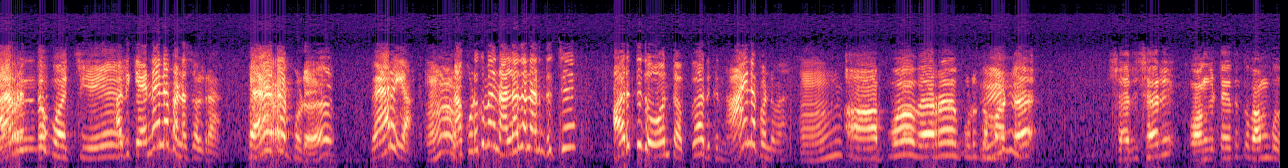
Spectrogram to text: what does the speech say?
அறந்து போச்சு. அதுக்கு என்னென்ன பண்ண சொல்ற? வேற கொடு. வேறயா. நான் கொடுக்கும்போது நல்லதானே இருந்துச்சு? அடுத்தது ஓன் தப்பு அதுக்கு நான் என்ன பண்ணுவேன்? அப்போ வேற கொடுக்க மாட்டேன். சரி சரி உங்ககிட்ட எதுக்கு வம்பு?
